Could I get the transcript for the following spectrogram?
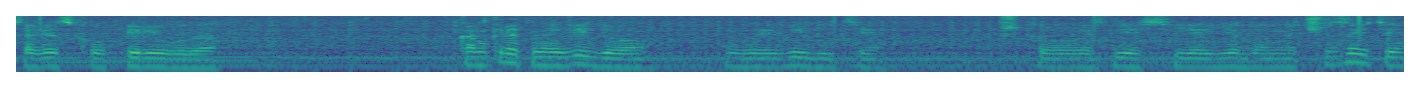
советского периода. Конкретное видео вы видите, что здесь я еду на Чизете,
